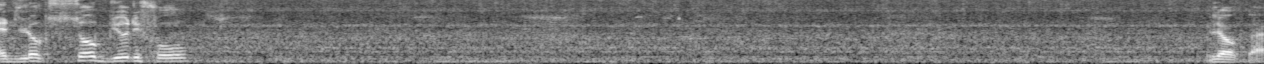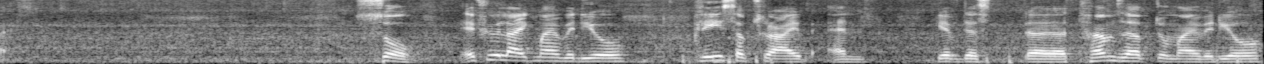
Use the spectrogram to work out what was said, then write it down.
It looks so beautiful. Look guys. So if you like my video please subscribe and give this the thumbs up to my video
